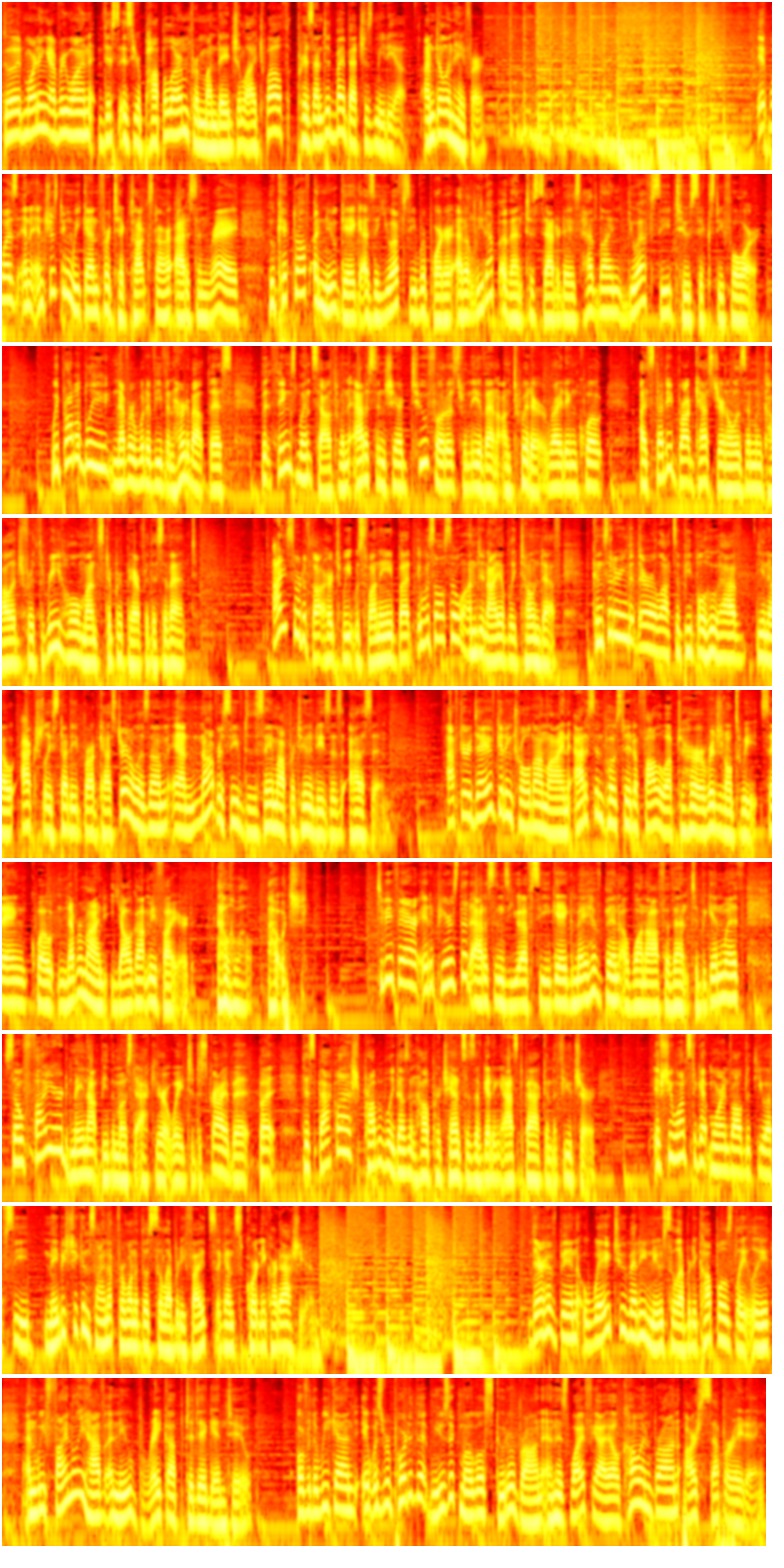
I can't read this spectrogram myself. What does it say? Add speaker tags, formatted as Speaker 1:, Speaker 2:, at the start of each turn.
Speaker 1: Good morning, everyone. This is your Pop Alarm from Monday, July 12th, presented by Betches Media. I'm Dylan Hafer. It was an interesting weekend for TikTok star Addison Rae, who kicked off a new gig as a UFC reporter at a lead up event to Saturday's headline UFC 264. We probably never would have even heard about this, but things went south when Addison shared two photos from the event on Twitter, writing, quote, I studied broadcast journalism in college for three whole months to prepare for this event. I sort of thought her tweet was funny, but it was also undeniably tone deaf, considering that there are lots of people who have, you know, actually studied broadcast journalism and not received the same opportunities as Addison. After a day of getting trolled online, Addison posted a follow-up to her original tweet saying, quote, "Never mind, y'all got me fired." LOL. Ouch. To be fair, it appears that Addison's UFC gig may have been a one off event to begin with, so fired may not be the most accurate way to describe it, but this backlash probably doesn't help her chances of getting asked back in the future. If she wants to get more involved with UFC, maybe she can sign up for one of those celebrity fights against Kourtney Kardashian. There have been way too many new celebrity couples lately, and we finally have a new breakup to dig into. Over the weekend, it was reported that music mogul Scooter Braun and his wife Yael Cohen Braun are separating.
